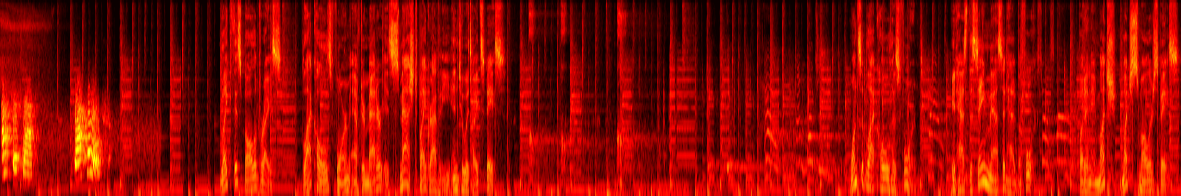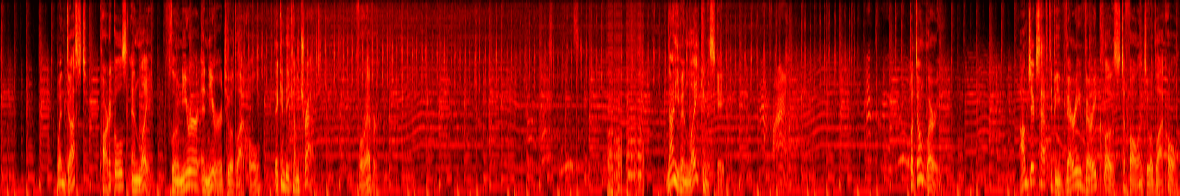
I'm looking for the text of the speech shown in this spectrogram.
Aftersmath. Black holes. Like this ball of rice, black holes form after matter is smashed by gravity into a tight space. Once a black hole has formed, it has the same mass it had before, but in a much, much smaller space. When dust, particles, and light flow nearer and nearer to a black hole, they can become trapped forever. Not even light can escape. But don't worry. Objects have to be very, very close to fall into a black hole.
